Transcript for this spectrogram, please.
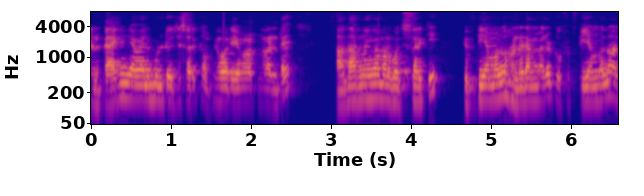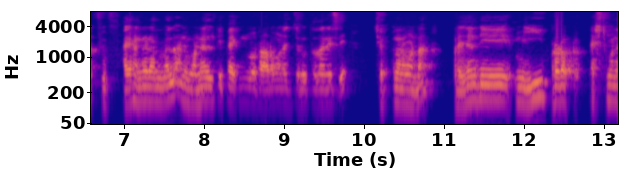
అండ్ ప్యాకింగ్ అవైలబిలిటీ వచ్చేసరికి కంపెనీ వారు ఏమంటున్నారంటే సాధారణంగా మనకు వచ్చేసరికి fifty ml hundred ml two fifty ml and five hundred ml and one LT ప్యాకింగ్లో రావడం అనేది జరుగుతుంది అనేసి చెప్తున్నారు అనమాట ప్రజెంట్ ఈ ఈ ప్రోడక్ట్ నెక్స్ట్ మన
